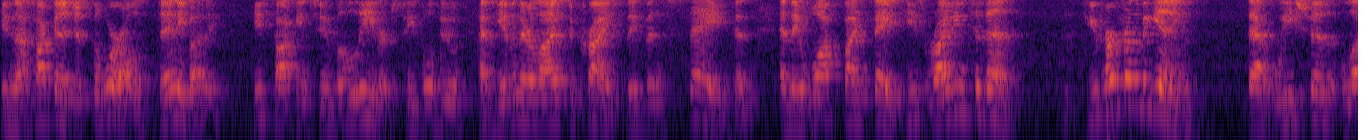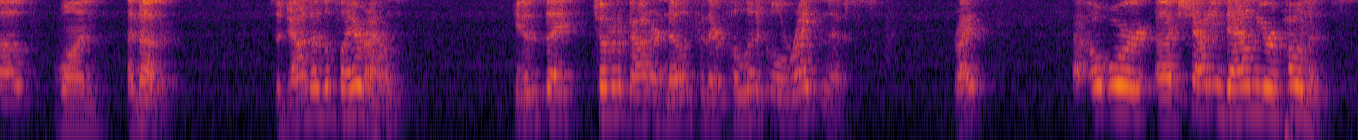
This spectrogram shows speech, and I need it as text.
he's not talking to just the world, to anybody. He's talking to believers, people who have given their lives to Christ. They've been saved and, and they walk by faith. He's writing to them. You've heard from the beginning that we should love one another. So John doesn't play around. He doesn't say children of God are known for their political rightness, right? Uh, or uh, shouting down your opponents.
